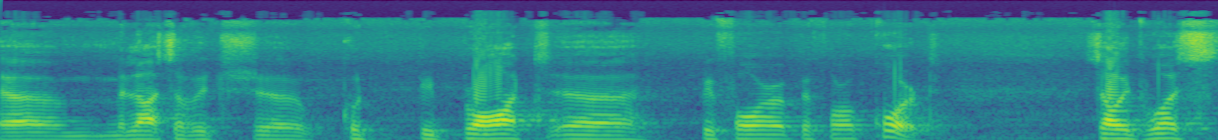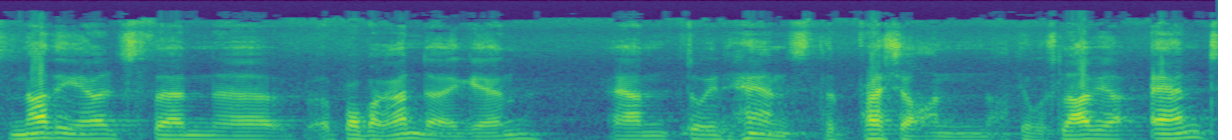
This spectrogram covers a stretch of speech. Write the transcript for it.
um, Milosevic uh, could be brought uh, before, before court. So it was nothing else than uh, propaganda again and to enhance the pressure on Yugoslavia and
